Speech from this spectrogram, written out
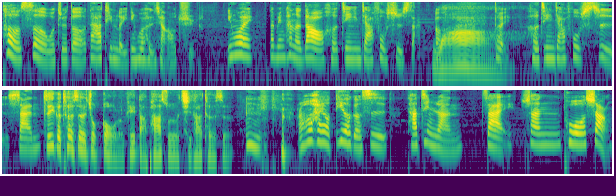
特色，我觉得大家听了一定会很想要去，因为那边看得到何金英家富士山。哇、呃，对，河津樱加富士山这个特色就够了，可以打趴所有其他特色。嗯，然后还有第二个是，它竟然在山坡上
